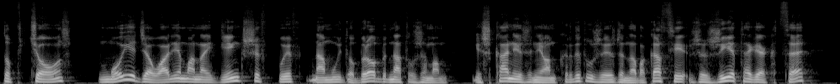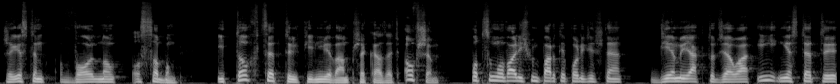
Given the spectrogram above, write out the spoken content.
to wciąż moje działanie ma największy wpływ na mój dobrobyt, na to, że mam mieszkanie, że nie mam kredytu, że jeżdżę na wakacje, że żyję tak jak chcę, że jestem wolną osobą. I to chcę w tym filmie Wam przekazać. Owszem, podsumowaliśmy partie polityczne, wiemy jak to działa i niestety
